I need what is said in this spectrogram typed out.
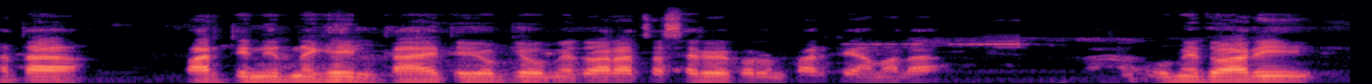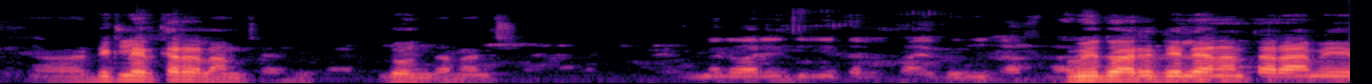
आता पार्टी निर्णय घेईल काय ते योग्य उमेदवाराचा सर्वे करून पार्टी आम्हाला उमेदवारी डिक्लेअर करेल आमच्या दोन जणांची. उमेदवारी दिली तर काय भूमिका असणार? उमेदवारी दिल्यानंतर आम्ही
